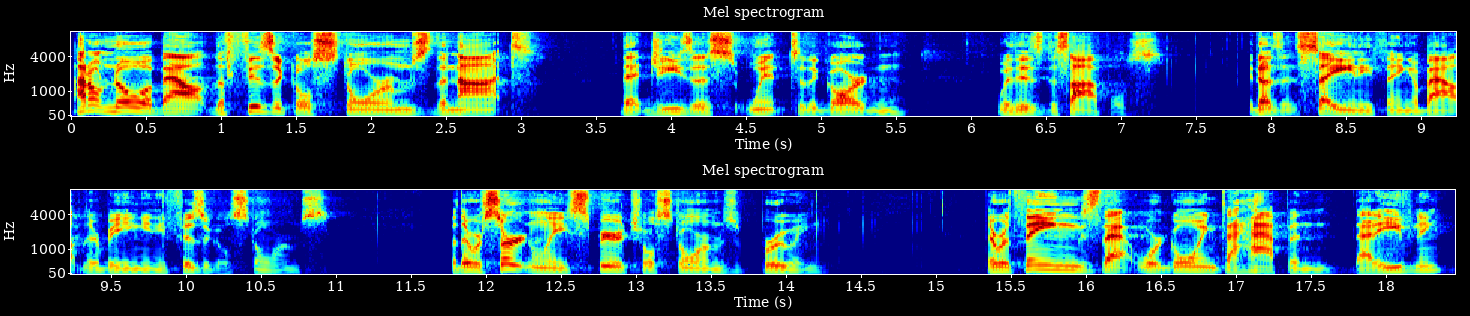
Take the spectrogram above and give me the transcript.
I don't know about the physical storms the night that Jesus went to the garden with his disciples. It doesn't say anything about there being any physical storms. But there were certainly spiritual storms brewing. There were things that were going to happen that evening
